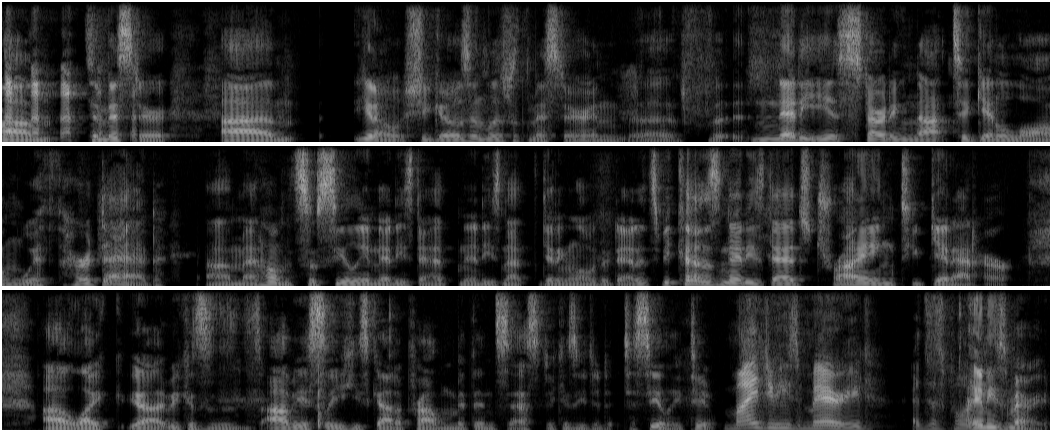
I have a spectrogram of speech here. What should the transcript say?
Um, to Mister, um, you know, she goes and lives with Mister, and uh, Nettie is starting not to get along with her dad um, at home. So Celia and Nettie's dad, Nettie's not getting along with her dad. It's because Nettie's dad's trying to get at her. Uh, like, yeah, because obviously he's got a problem with incest because he did it to Celia too. Mind you, he's married at this point. And he's married,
